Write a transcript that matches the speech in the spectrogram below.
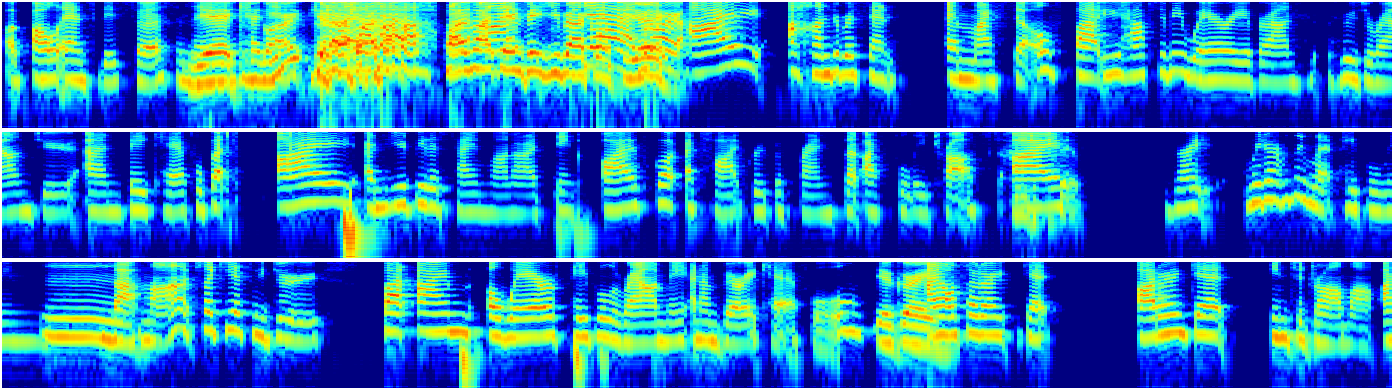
uh, I'll answer this first and then yeah, you can go. you? Go. I might then pick piggyback yeah, off you. no, I 100% am myself, but you have to be wary around who's around you and be careful. But I, and you'd be the same, Lana, I think I've got a tight group of friends that I fully trust. I 100%. very, we don't really let people in Mm. that much. Like, yes, we do, but I'm aware of people around me and I'm very careful. You agree? I also don't get, I don't get into drama. I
